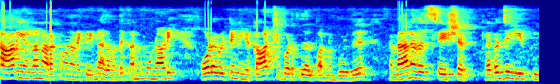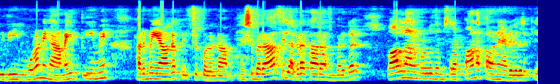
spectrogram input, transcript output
காரியம்லாம் நடக்கணும்னு நினைக்கிறீங்களோ அதை வந்து கண் முன்னாடி ஓட விட்டு நீங்கள் காட்சிப்படுத்துதல் பண்ணும்பொழுது இந்த மேனிஃபெஸ்டேஷன் பிரபஞ்ச ஈர்ப்பு விதியின் மூலம் நீங்கள் அனைத்தையுமே அருமையாக பெற்றுக்கொள்ளலாம். ரிஷபராசி லக்னக்கார அன்பர்கள் வாழ்நாள் முழுவதும் சிறப்பான பலனை அடைவதற்கு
